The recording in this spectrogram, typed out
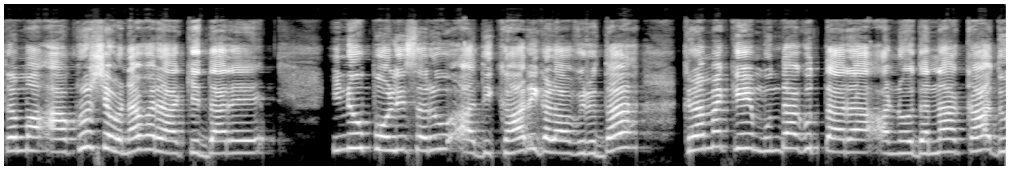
ತಮ್ಮ ಆಕ್ರೋಶವನ್ನು ಹೊರಹಾಕಿದ್ದಾರೆ. ಇನ್ನು ಪೊಲೀಸರು ಅಧಿಕಾರಿಗಳ ವಿರುದ್ಧ ಕ್ರಮಕ್ಕೆ ಮುಂದಾಗುತ್ತಾರಾ ಅನ್ನೋದನ್ನ ಕಾದು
